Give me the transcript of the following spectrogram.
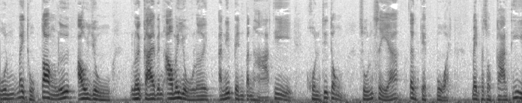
มูลไม่ถูกต้องหรือเอาอยู่ เลยกลายเป็นเอาไม่อยู่เลย อันนี้เป็นปัญหาที่คนที่ต้องสูญเสียต้องเจ็บปวด เป็นประสบการณ์ที่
